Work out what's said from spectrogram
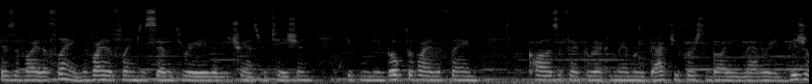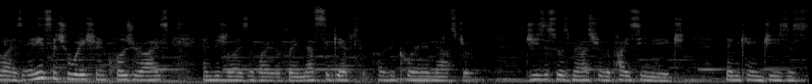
There's a violet flame. The violet flame is the seventh ray, then the transmutation. You can invoke the violet flame, cause, effect, or record memory back to your first embodiment matter, and visualize any situation. Close your eyes and visualize the violet flame. That's the gift of the Aquarian master. Jesus was master of the Piscean age. Then came Jesus,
